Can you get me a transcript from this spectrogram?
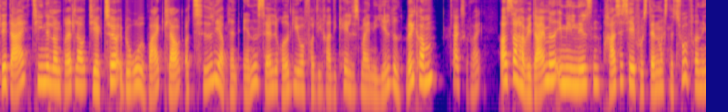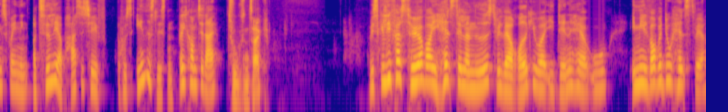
Det er dig, Tine Lund Bredlav, direktør i bureauet White Cloud og tidligere blandt andet særlig rådgiver for de radikale smagende Hjelved. Velkommen. Tak skal du have. Og så har vi dig med, Emil Nielsen, pressechef hos Danmarks Naturfredningsforening og tidligere pressechef hos Enhedslisten. Velkommen til dig. Tusind tak. Vi skal lige først høre, hvor I helst eller nødest vil være rådgiver i denne her uge. Emil, hvor vil du helst være?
